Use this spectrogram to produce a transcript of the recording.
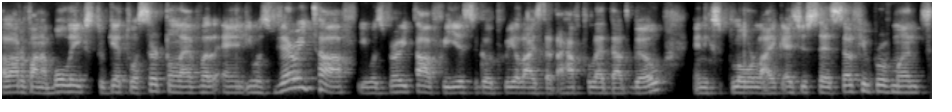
a lot of anabolics to get to a certain level and it was very tough. It was very tough years ago to realize that i have to let that go and explore like as you said self-improvement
